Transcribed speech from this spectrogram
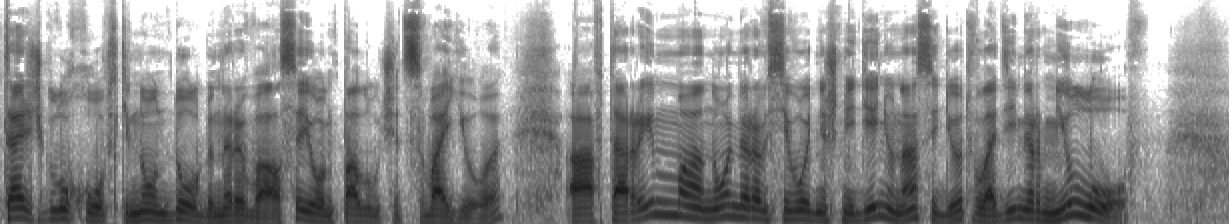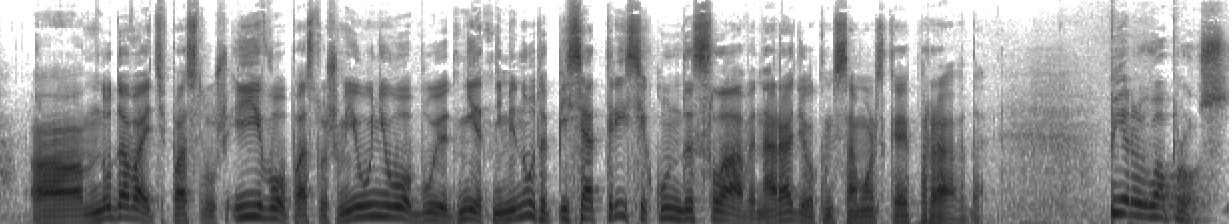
Товарищ Глуховский, но он долго нарывался, и он получит свое. А вторым а, номером в сегодняшний день у нас идет Владимир Милов. А, ну, давайте послушаем. И его послушаем. И у него будет, нет, не минута, 53 секунды славы на радио «Комсомольская правда». Первый вопрос.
